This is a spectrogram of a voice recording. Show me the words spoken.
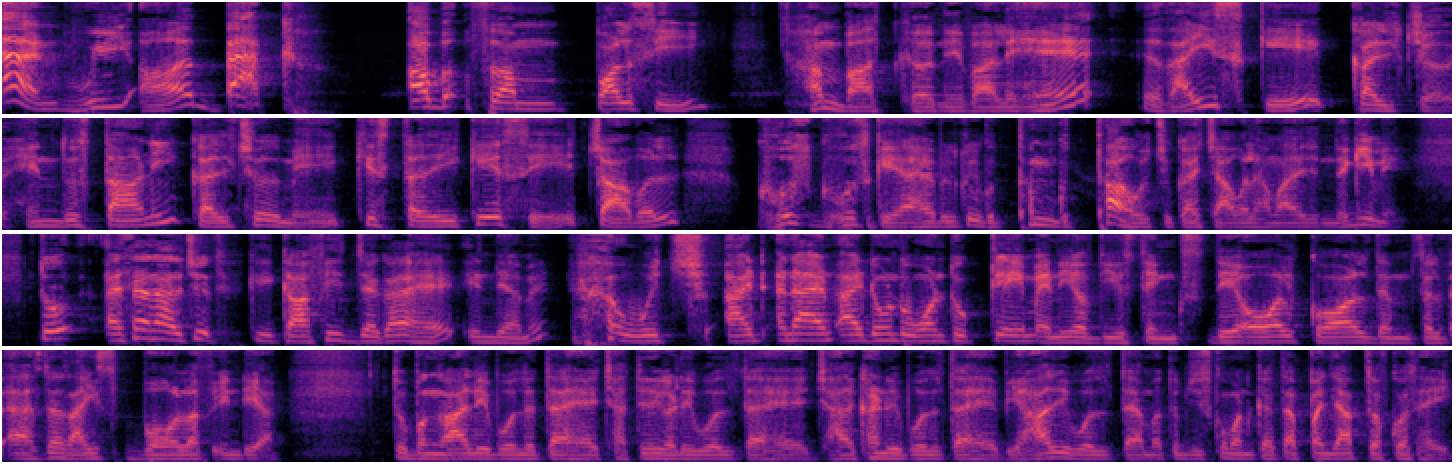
And we are back. अब फ्रॉम पॉलिसी हम बात करने वाले हैं राइस के कल्चर हिंदुस्तानी कल्चर में किस तरीके से चावल घुस घुस गया है। बिल्कुल गुत्थम गुत्था हो चुका है चावल हमारी ज़िंदगी में। तो ऐसा ना उचित कि काफ़ी जगह है इंडिया में which I I don't want to claim any of these things they all call themselves as the rice bowl of India तो बंगाली बोल देता है छत्तीसगढ़ी बोलता है झारखंड भी बोलता है बिहार भी बोलता है मतलब जिसको मन करता है पंजाब तो ऑफकोर्स है ही।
